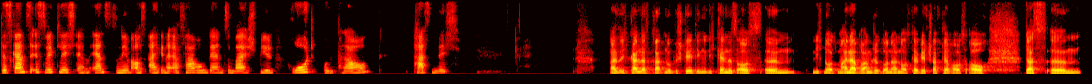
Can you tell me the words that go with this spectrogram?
Das Ganze ist wirklich ähm, ernst zu nehmen aus eigener Erfahrung, denn zum Beispiel Rot und Blau passen nicht. Also ich kann das gerade nur bestätigen. Ich kenne es aus, ähm, nicht nur aus meiner Branche, sondern aus der Wirtschaft heraus auch, dass ähm,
